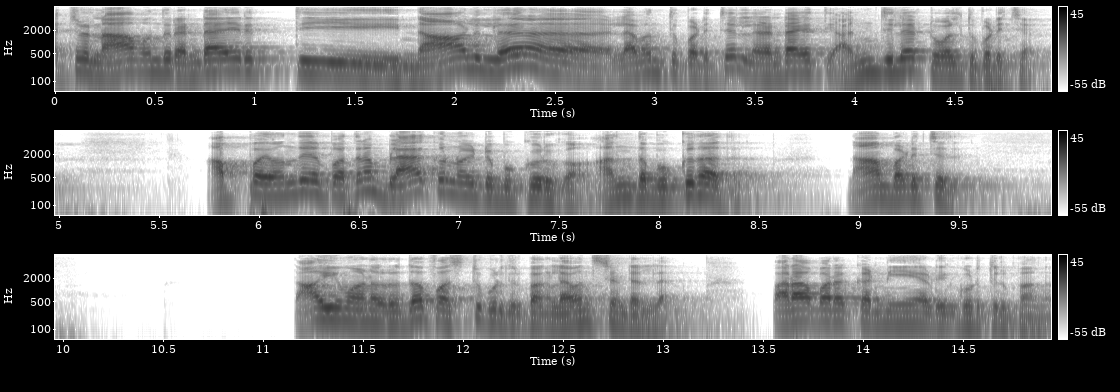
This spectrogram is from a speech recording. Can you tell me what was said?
ஆக்சுவலாக நான் வந்து ரெண்டாயிரத்தி நாலில் லெவன்த்து படித்தேன் ரெண்டாயிரத்தி அஞ்சில் டுவெல்த்து படித்தேன் அப்போ வந்து பார்த்தோன்னா பிளாக் அண்ட் ஒயிட் புக்கு இருக்கும். அந்த புக்கு தான் அது. நான் படித்தது தாயுமானவர் தான் ஃபஸ்ட்டு கொடுத்துருப்பாங்க லெவன்த் ஸ்டாண்டர்டில் பராபர கண்ணியே அப்படின்னு கொடுத்துருப்பாங்க.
